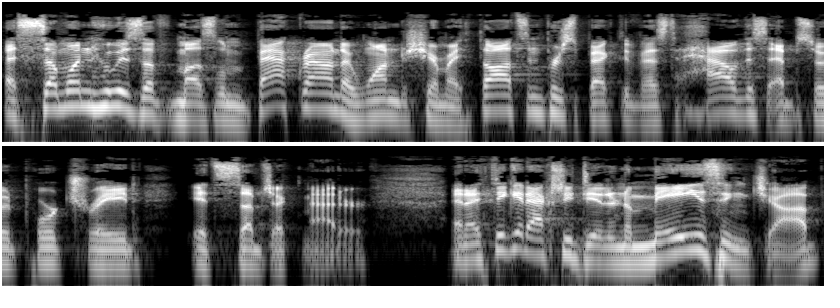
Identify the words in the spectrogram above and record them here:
As someone who is of Muslim background, I wanted to share my thoughts and perspective as to how this episode portrayed its subject matter. And I think it actually did an amazing job,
